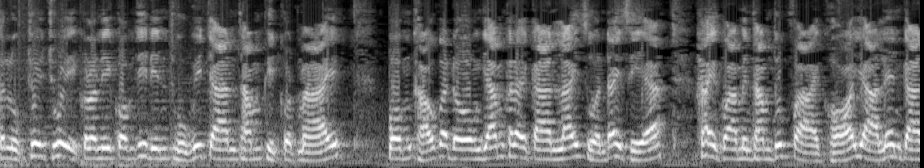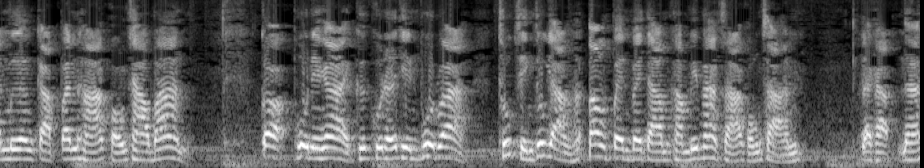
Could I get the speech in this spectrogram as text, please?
สรุปช่วยๆ กรณีกรมที่ดินถูกวิจารณ์ทำผิดกฎหมาย ปมเขากระโดงย้ำข้าราชการไร้ส่วนได้เสีย ให้ความเป็นธรรมทุกฝ่าย ขออย่าเล่นการเมืองกับปัญหาของชาวบ้าน ก็พูดง่ายๆคือคุณอนุทินพูดว่าทุกสิ่งทุกอย่างต้องเป็นไปตามคำพิพากษาของศาลนะครับนะ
